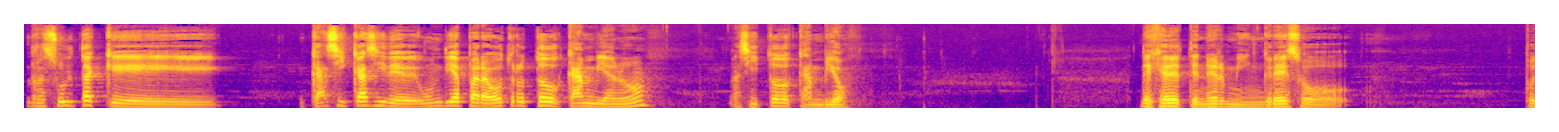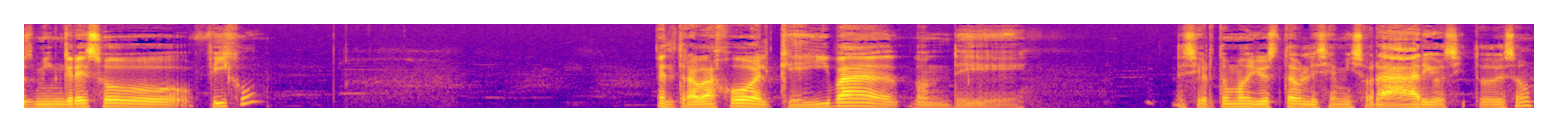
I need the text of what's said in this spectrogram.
resulta que casi, casi de un día para otro todo cambia, ¿no? Así todo cambió. Dejé de tener mi ingreso, pues mi ingreso fijo. El trabajo al que iba, donde de cierto modo yo establecía mis horarios y todo eso.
